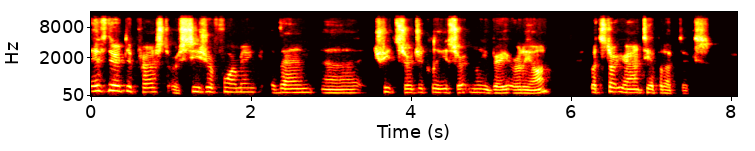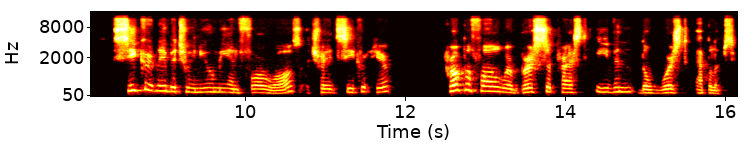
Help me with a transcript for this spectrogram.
if they're depressed or seizure forming, then uh, treat surgically, certainly very early on, but start your antiepileptics. Secretly between you, me, and four walls, a trade secret here, propofol will burst suppressed even the worst epilepsy.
